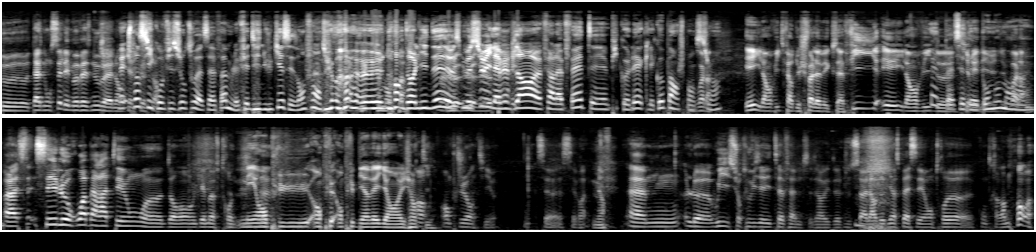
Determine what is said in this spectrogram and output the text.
euh, d'annoncer les mauvaises nouvelles. en Mais je pense qu'il confie surtout à sa femme le fait d'éduquer ses enfants, tu vois. Euh, dans dans l'idée, ce monsieur, le il aime père, bien euh, faire la fête et picoler avec les copains, je pense, Voilà. tu vois. et il a envie de faire du cheval avec sa fille et il a envie Ouais, de passer des bons moments, voilà. ouais. Voilà, c'est- c'est le roi Baratheon euh, dans Game of Thrones. mais en Euh. plus en plus en plus bienveillant et gentil En, en plus gentil, ouais. C'est vrai. Mais Euh, le, oui, surtout vis-à-vis de sa femme. Ça a l'air de bien se passer entre eux, euh, contrairement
